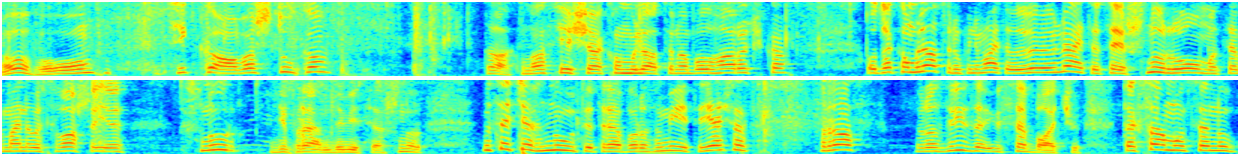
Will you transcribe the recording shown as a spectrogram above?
Ого, цікава штука. Так, у нас є ще акумуляторна болгарочка. От акумулятор, ви розумієте, ви виявляєте, це шнуром, оце в мене ось ваше є шнур. Дніпрем, дивіться, шнур. Ну це тягнути треба, розумієте? Я зараз раз розрізав і все бачу. Так само це ну,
